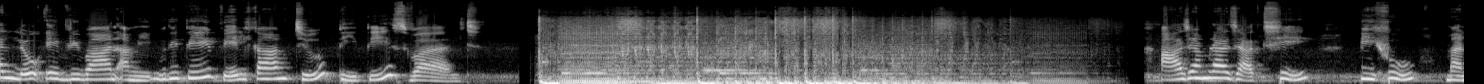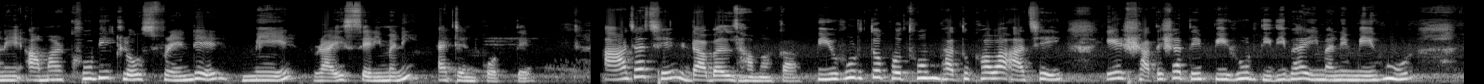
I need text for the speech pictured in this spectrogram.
Hello everyone আমি Uditi welcome to Diti's world আজ আমরা যাচ্ছি পিহু মানে আমার খুবই ক্লোজ ফ্রেন্ডের মেয়ের রাইস সেরিমনি অ্যাটেন্ড করতে। আজ আছে ডাবল ধামাকা। পিহুর তো প্রথম ভাতু খাওয়া আছেই। এর সাথে সাথে পিহুর দিদিভাই মানে মেহুর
